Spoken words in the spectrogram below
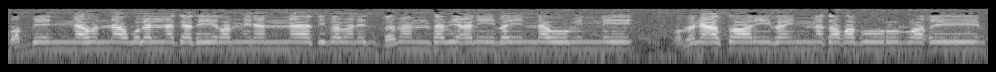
رب إنهن أضللن كثيرا من الناس فمن, فمن تبعني فإنه مني ومن عصاني فإنك غفور رحيم.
